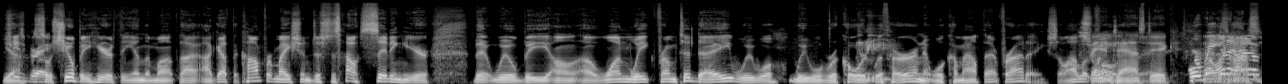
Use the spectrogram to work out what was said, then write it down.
Here. Yeah, She's great. So she'll be here at the end of the month. I, I got the confirmation just as I was sitting here that we'll be on uh, one week from today. We will we will record with her, and it will come out that Friday. So I look forward to that. Fantastic. Were we That gonna have-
